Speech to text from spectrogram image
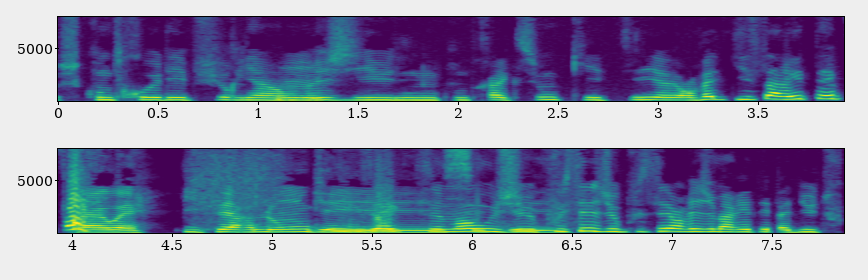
je contrôlais plus rien. Mm. Moi, j'ai eu une contraction qui était, euh, en fait, qui s'arrêtait pas. Ah ouais, hyper longue. Et Exactement, où je poussais, je poussais, en fait, je m'arrêtais pas du tout.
